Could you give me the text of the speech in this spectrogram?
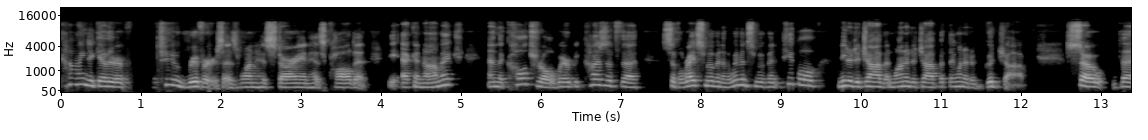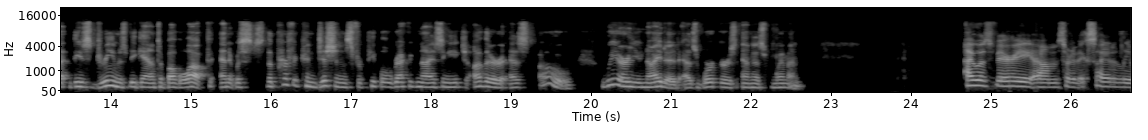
coming together of two rivers, as one historian has called it, the economic and the cultural, where because of the civil rights movement and the women's movement, people needed a job and wanted a job, but they wanted a good job. So that these dreams began to bubble up, and it was the perfect conditions for people recognizing each other as, oh, we are united as workers and as women. I was very um, sort of excitedly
